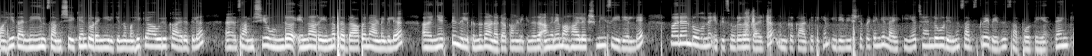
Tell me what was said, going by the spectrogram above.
മഹി തന്നെയും സംശയിക്കാൻ തുടങ്ങിയിരിക്കുന്നു. മഹിക്ക് ആ ഒരു കാര്യത്തിൽ സംശയമുണ്ട് എന്നറിയുന്ന പ്രതാപനാണെങ്കിൽ ഞെട്ടി നിൽക്കുന്നതാണ് കേട്ടോ കാണിക്കുന്നത്. അങ്ങനെ മഹാലക്ഷ്മി സീരിയലിന്റെ വരാൻ പോകുന്ന എപ്പിസോഡുകൾക്കായിട്ട് നമുക്ക് കാത്തിരിക്കാം. റിവ്യൂ ഇഷ്ടപ്പെട്ടെങ്കിൽ ലൈക്ക് ചെയ്യുക ചാനൽ കൂടി ഒന്ന് സബ്സ്ക്രൈബ് ചെയ്ത് സപ്പോർട്ട് ചെയ്യുക. താങ്ക്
